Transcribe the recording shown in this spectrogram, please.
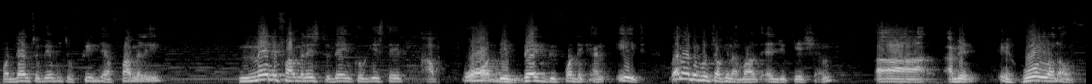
for them to be able to feed their family. Many families today in Kogi State are poor, they beg before they can eat. We're not even talking about education. Uh, I mean, a whole lot of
